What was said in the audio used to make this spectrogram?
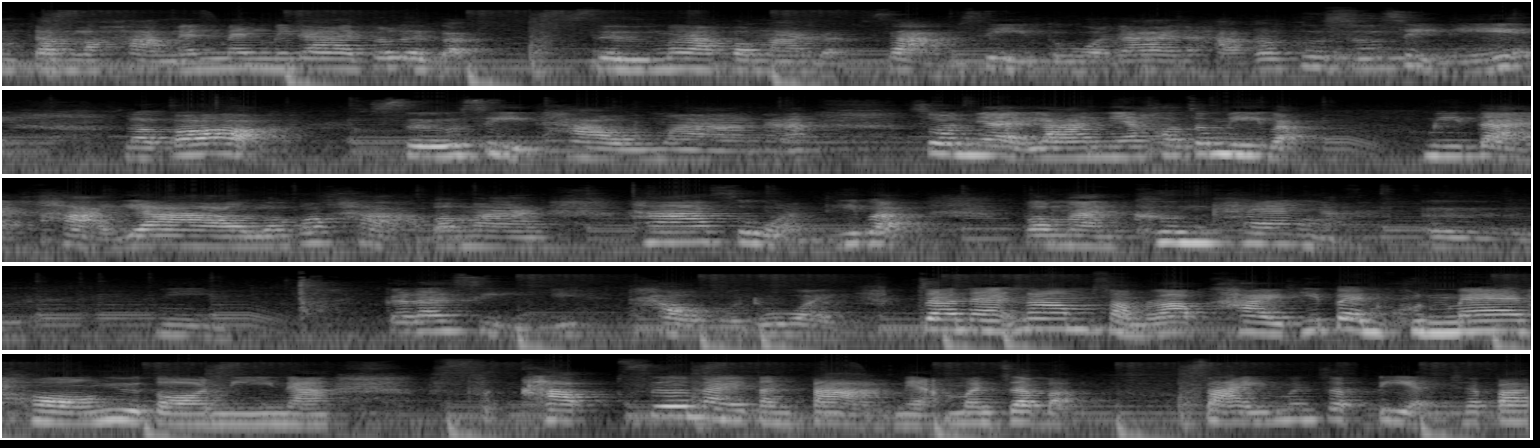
ำจำราคาแม่นๆไม่ได้ก็เลยแบบซื้อมาประมาณแบบ3 4 ตัวได้นะคะ ก็คือซื้อสีนี้ แล้วก็ซื้อสีเทามานะ ส่วนใหญ่ร้านนี้เขาจะมีแบบมีแต่ขายาวแล้วก็ขาประมาณ 5 ส่วนที่แบบประมาณครึ่งแข้งอะ่ะเออนี่ ก็ได้สีเทามาด้วย จะแนะนำสำหรับใครที่เป็นคุณแม่ท้องอยู่ตอนนี้นะ ครับเสื้อในต่างๆ เนี่ยมันจะแบบไซส์มันจะเปลี่ยนใช่ปะ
